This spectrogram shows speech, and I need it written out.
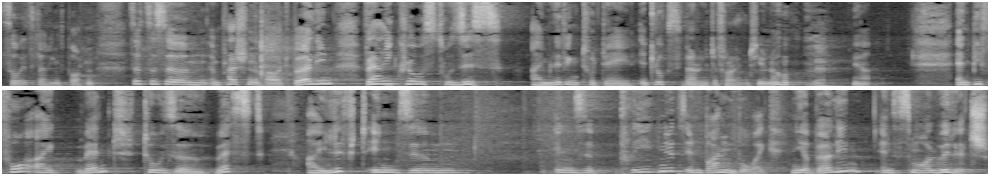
So it's very important. This is an impression about Berlin, very close to this I'm living today. It looks very different, you know? Yeah. Yeah. And before I went to the west, I lived in the in the Prignitz in Brandenburg, near Berlin, in the small village.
